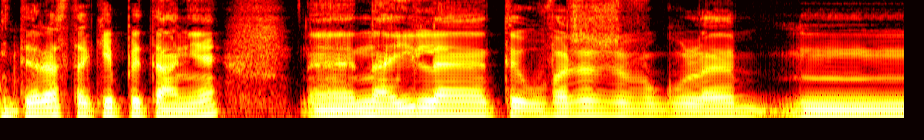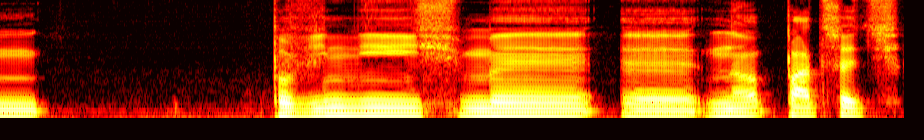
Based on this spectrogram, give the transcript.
I teraz takie pytanie, na ile ty uważasz, że w ogóle mm, powinniśmy no, patrzeć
